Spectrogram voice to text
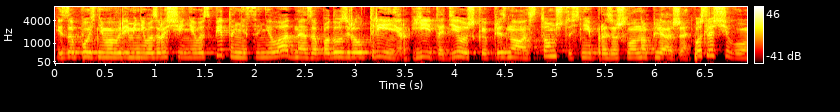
Из-за позднего времени возвращения воспитанницы неладное заподозрил тренер. Ей-то девушка призналась в том, что с ней произошло на пляже. После чего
